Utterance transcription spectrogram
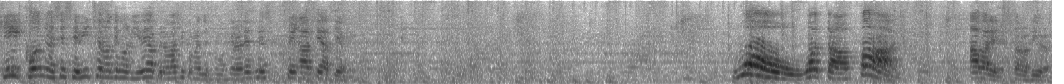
¿Qué coño es ese bicho? No tengo ni idea, pero básicamente su funcionalidad es pegarte hacia mí. ¡Wow! ¿What the fuck? Ah, vale, están los libros.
